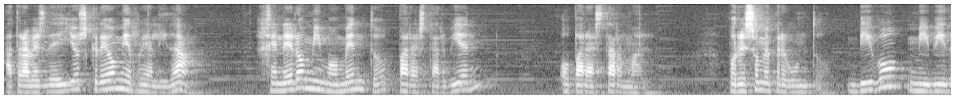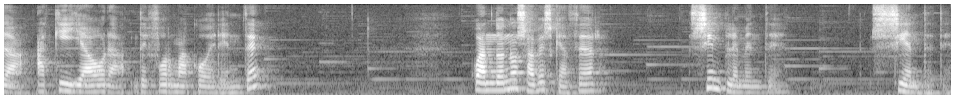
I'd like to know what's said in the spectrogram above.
A través de ellos creo mi realidad, genero mi momento para estar bien o para estar mal. Por eso me pregunto, ¿vivo mi vida aquí y ahora de forma coherente? Cuando no sabes qué hacer, simplemente siéntete,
